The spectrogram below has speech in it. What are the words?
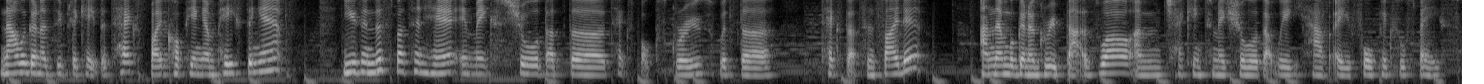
Now we're going to duplicate the text by copying and pasting it. Using this button here, it makes sure that the text box grows with the text that's inside it. And then we're gonna group that as well. I'm checking to make sure that we have a four pixel space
